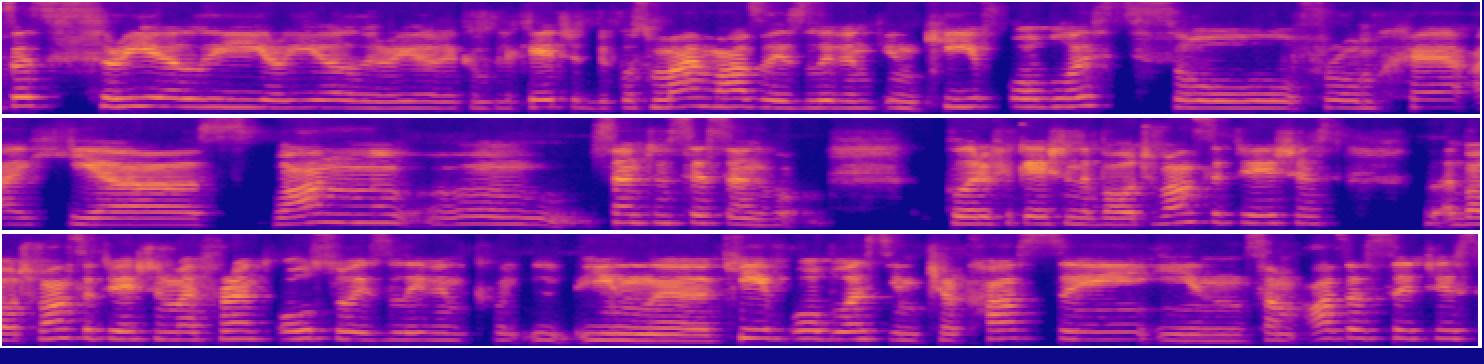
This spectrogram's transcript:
That's really, really, really complicated because my mother is living in Kiev Oblast. So from her, I hear one um, sentences and clarification about one situations about one situation. My friend also is living in uh, Kiev Oblast, in Cherkasy, in some other cities.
